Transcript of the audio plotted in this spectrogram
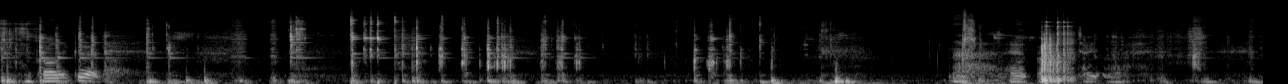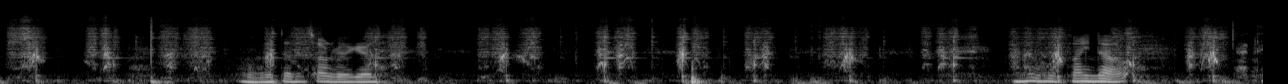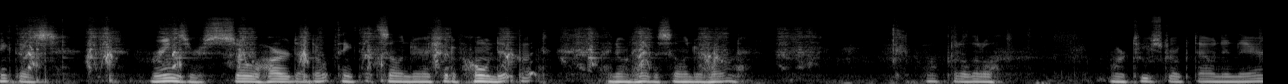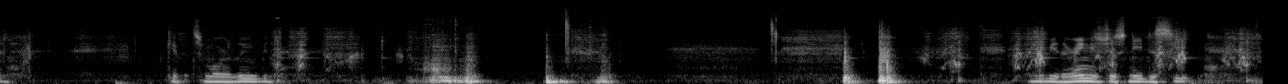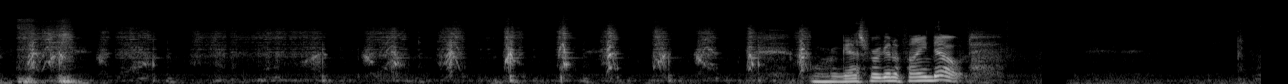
and call it good. Ah, that tight enough. Oh, that doesn't sound very good. We'll find out. Think those rings are so hard. I don't think that cylinder, I should have honed it, but I don't have a cylinder hone. We'll put a little more two-stroke down in there. Give it some more lube. Maybe the rings just need to seat. Well, I guess we're going to find out.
